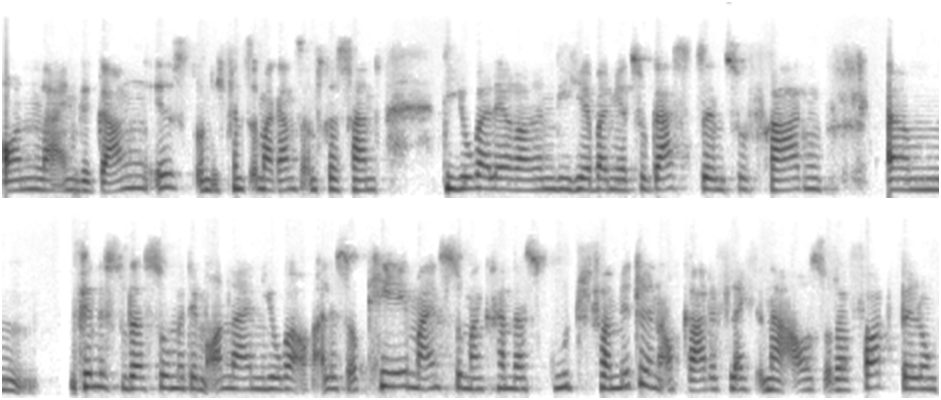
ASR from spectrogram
Online gegangen ist. Und ich finde es immer ganz interessant, die Yogalehrerinnen, die hier bei mir zu Gast sind, zu fragen, ähm, Findest du das so mit dem Online-Yoga auch alles okay? Meinst du, man kann das gut vermitteln, auch gerade vielleicht in der Aus- oder Fortbildung?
